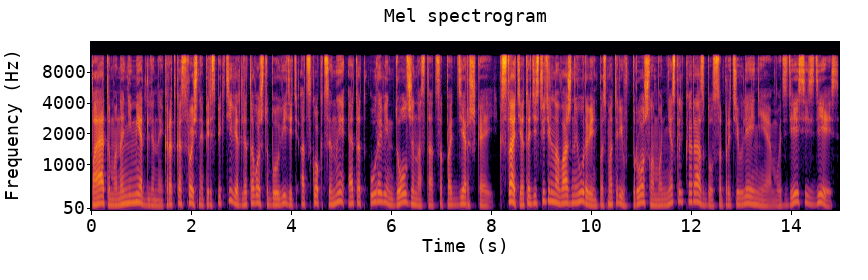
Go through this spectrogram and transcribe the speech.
Поэтому на немедленной краткосрочной перспективе для того, чтобы увидеть отскок цены, этот уровень должен остаться поддержкой. Кстати, это действительно важный уровень. Посмотри, в прошлом он несколько раз был сопротивлением, вот здесь и здесь.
